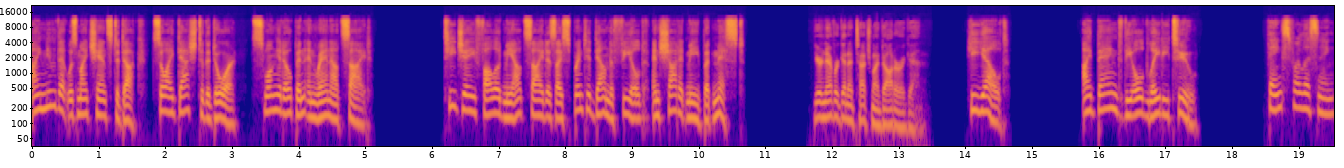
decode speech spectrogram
I knew that was my chance to duck, so I dashed to the door, swung it open, and ran outside. TJ followed me outside as I sprinted down the field and shot at me but missed. You're never gonna touch my daughter again. He yelled. I banged the old lady too. Thanks for listening.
